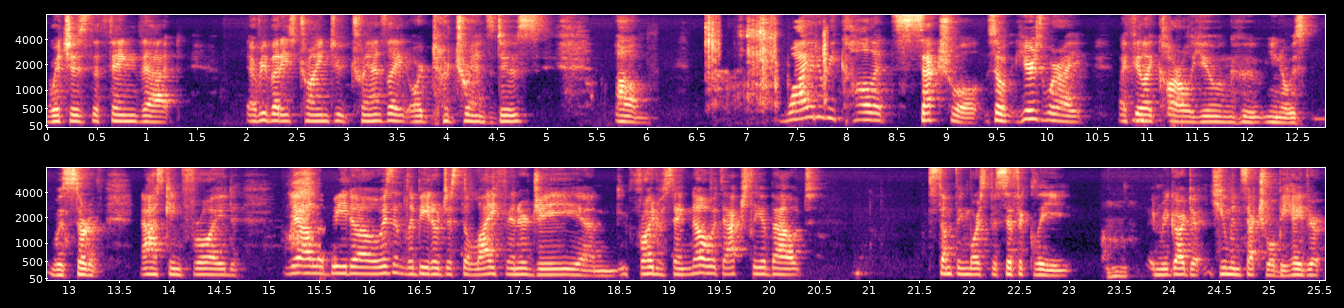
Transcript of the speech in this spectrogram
which is the thing that everybody's trying to translate or, or transduce. Um, why do we call it sexual? So here's where I, I feel like Carl Jung, who you know was was sort of asking Freud, yeah, libido isn't libido just the life energy, and Freud was saying no, it's actually about something more specifically in regard to human sexual behavior.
